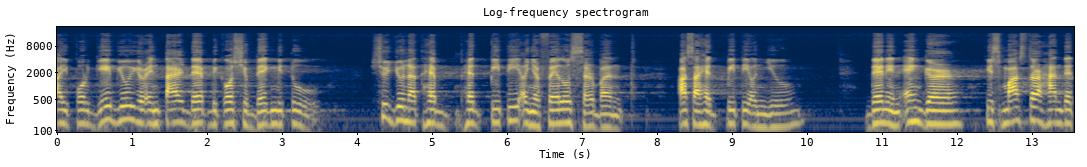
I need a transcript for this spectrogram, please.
I forgave you your entire debt because you begged me to. Should you not have had pity on your fellow servant as I had pity on you? Then in anger, his master handed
